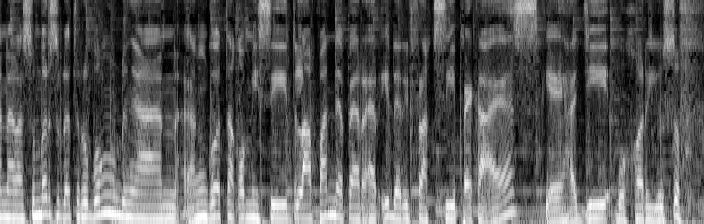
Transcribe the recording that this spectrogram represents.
narasumber sudah terhubung dengan anggota Komisi 8 DPR RI dari fraksi PKS, Kiai Haji Bukhari Yusuf.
